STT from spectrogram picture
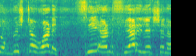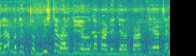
চব্বিশটা ওয়ার্ডে ফ্রি অ্যান্ড ফেয়ার ইলেকশন হলে আমাদের চব্বিশটা ভারতীয় জনতা পার্টির যারা প্রার্থী আছেন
